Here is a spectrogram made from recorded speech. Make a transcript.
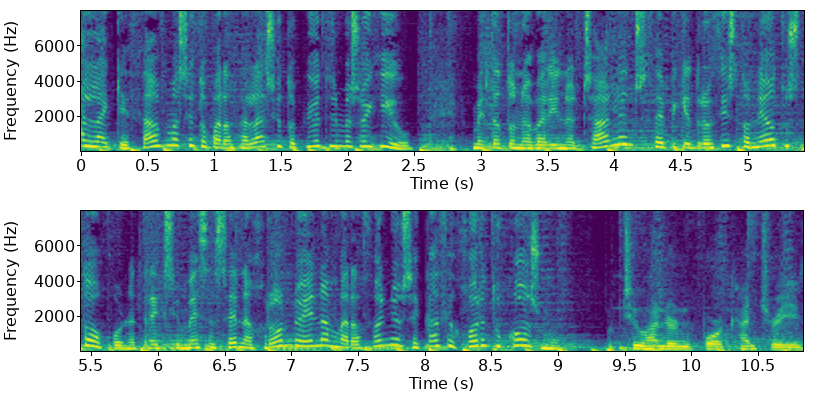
αλλά και θαύμασε το παραθαλάσσιο τοπίο της Μεσογείου. Μετά το Ναβαρίνο Challenge θα επικεντρωθεί στο νέο του στόχο, να τρέξει μέσα σε ένα χρόνο ένα μαραθώνιο σε κάθε χώρα του κόσμου. 204 countries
